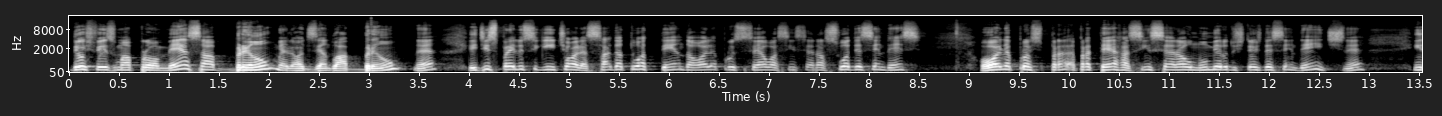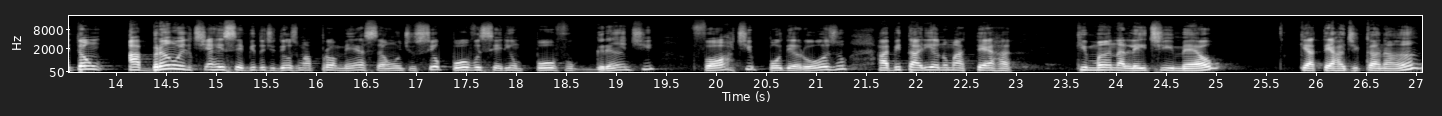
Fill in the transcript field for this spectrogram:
Deus fez uma promessa a Abrão, melhor dizendo, a Abrão, né? e disse para ele o seguinte: Olha, sai da tua tenda, olha para o céu, assim será a sua descendência. Olha para a terra, assim será o número dos teus descendentes. Né? Então, Abrão ele tinha recebido de Deus uma promessa onde o seu povo seria um povo grande, forte, poderoso, habitaria numa terra que mana leite e mel, que é a terra de Canaã,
